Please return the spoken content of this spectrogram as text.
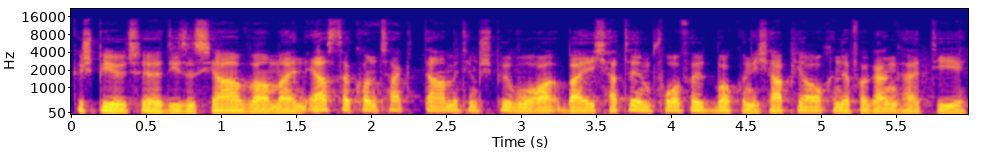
gespielt. Äh, dieses Jahr war mein erster Kontakt da mit dem Spiel, wobei ich hatte im Vorfeld Bock und ich habe ja auch in der Vergangenheit die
